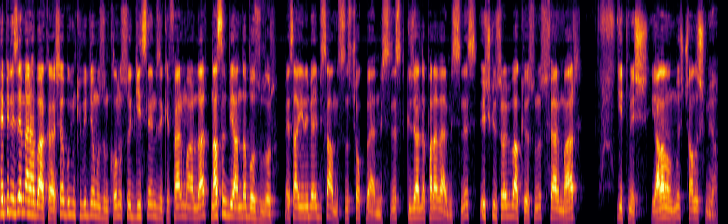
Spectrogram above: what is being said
Hepinize merhaba arkadaşlar. Bugünkü videomuzun konusu giysilerimizdeki fermuarlar nasıl bir anda bozulur? Mesela yeni bir elbise almışsınız, çok beğenmişsiniz. Güzel de para vermişsiniz. 3 gün sonra bir bakıyorsunuz fermuar gitmiş, yalan olmuş, çalışmıyor.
